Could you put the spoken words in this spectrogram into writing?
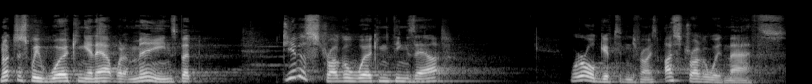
Not just we're working it out what it means, but do you ever struggle working things out? We're all gifted in different ways. I struggle with maths.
